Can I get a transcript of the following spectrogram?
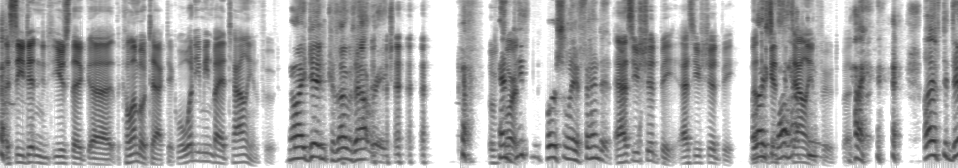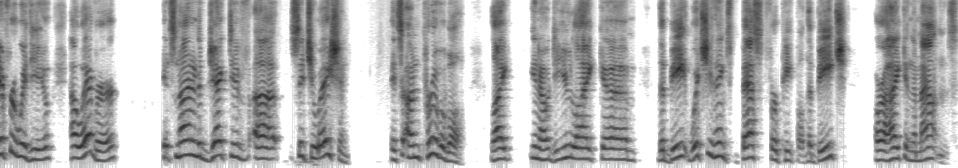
I see you didn't use the uh, the Columbo tactic. Well, what do you mean by Italian food? No, I didn't because I was outraged. of and course. deeply personally offended. As you should be. As you should be. Nothing against Italian to, food, but I, I, have to differ with you. However, it's not an objective uh, situation. It's unprovable. Like, you know, do you like um, the beach? Which you think's best for people, the beach or a hike in the mountains?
